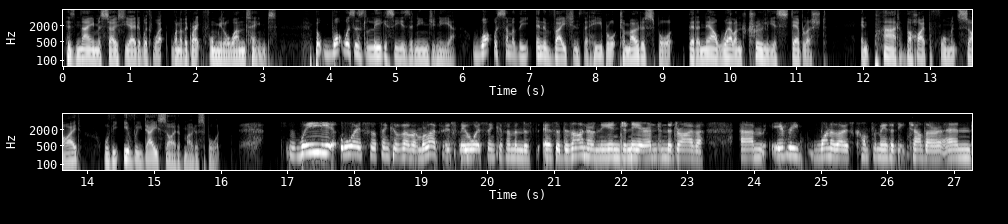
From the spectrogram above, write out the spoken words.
his name associated with what one of the great Formula One teams. But what was his legacy as an engineer? What were some of the innovations that he brought to motorsport that are now well and truly established and part of the high performance side or the everyday side of motorsport? We always think of him, well, I personally always think of him as, a designer and the engineer and then the driver. Um, every one of those complemented each other, and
